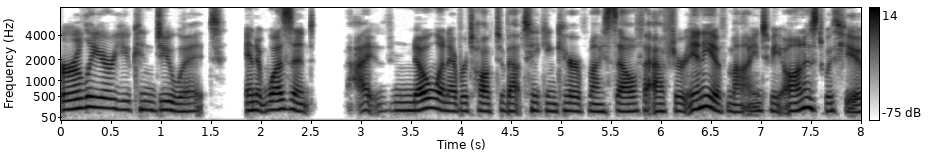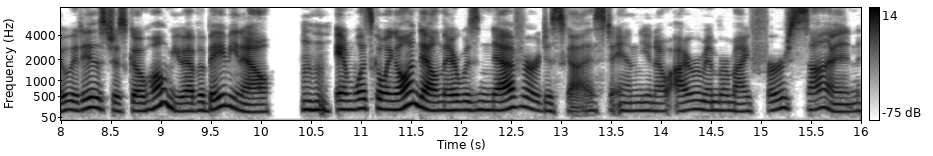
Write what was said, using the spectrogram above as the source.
earlier you can do it, and it wasn't, I, no one ever talked about taking care of myself after any of mine, to be honest with you. It is just go home. You have a baby now. Mhm. And what's going on down there was never discussed. And, you know, I remember my first son,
